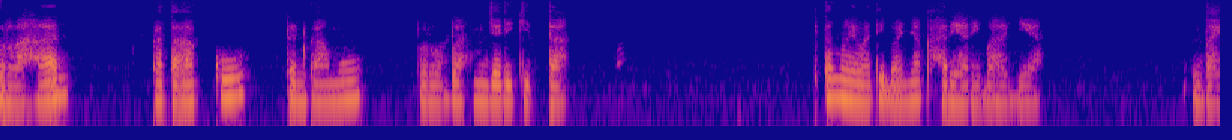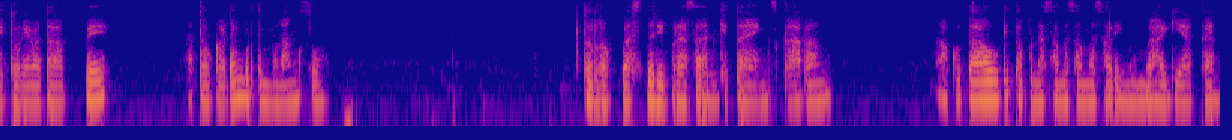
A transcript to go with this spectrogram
Perlahan, kata aku dan kamu berubah menjadi kita. Kita melewati banyak hari-hari bahagia. Entah itu lewat HP atau kadang bertemu langsung. Terlepas dari perasaan kita yang sekarang, aku tahu kita pernah sama-sama saling membahagiakan.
